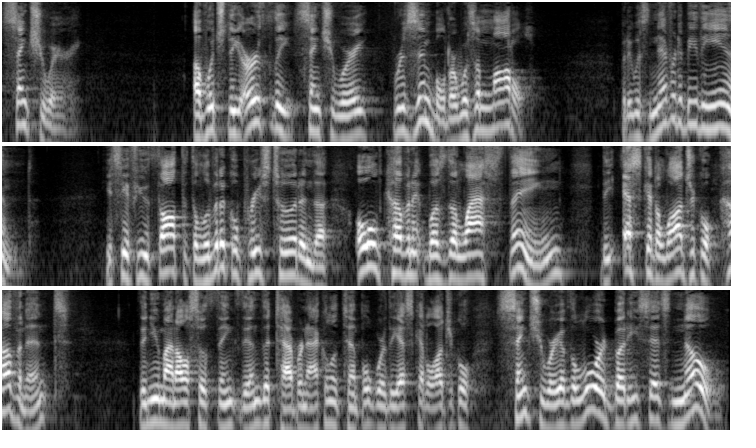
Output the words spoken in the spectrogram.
sanctuary, of which the earthly sanctuary resembled or was a model but it was never to be the end. You see, if you thought that the Levitical priesthood and the Old Covenant was the last thing, the eschatological covenant, then you might also think then the tabernacle and the temple were the eschatological sanctuary of the Lord. But he says no.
